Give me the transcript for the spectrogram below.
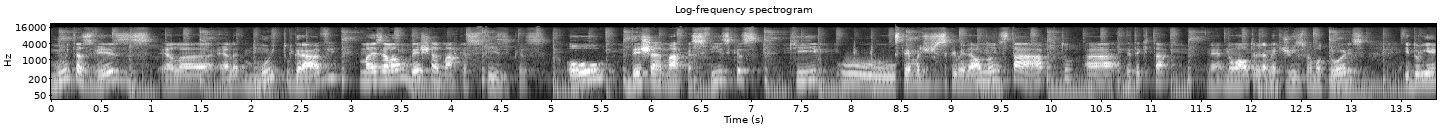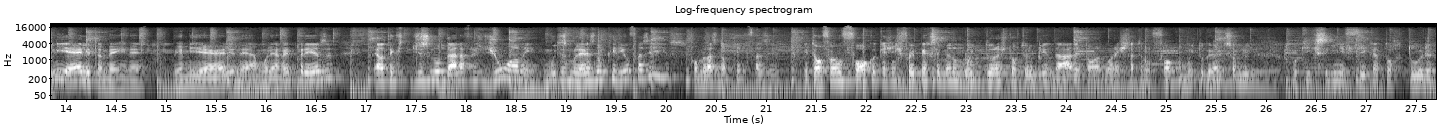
muitas vezes ela, ela é muito grave, mas ela não deixa marcas físicas. Ou deixa marcas físicas que o sistema de justiça criminal não está apto a detectar. Né? Não há um treinamento de juízes promotores e do IML também, né? O IML, né, a mulher vai presa, ela tem que desnudar na frente de um homem. Muitas mulheres não queriam fazer isso, como elas não têm que fazer. Então foi um foco que a gente foi percebendo muito durante a tortura blindada, então agora a gente está tendo um foco muito grande sobre o que, que significa a tortura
